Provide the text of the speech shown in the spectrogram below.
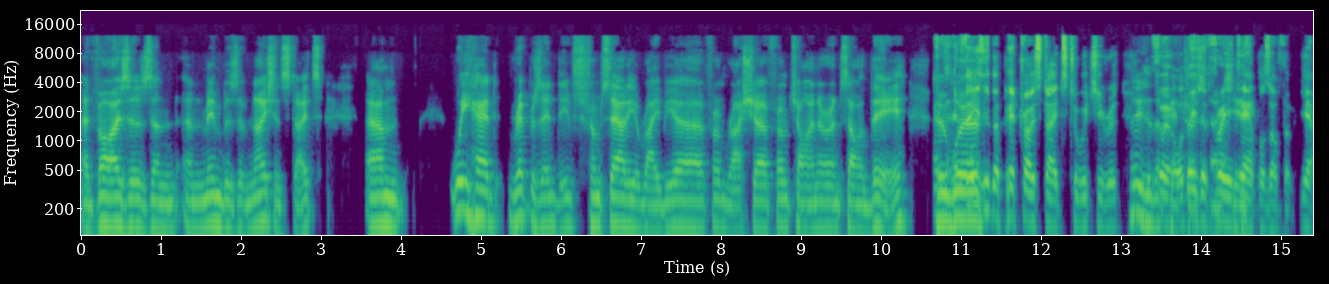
advisors and, and members of nation states. Um, we had representatives from Saudi Arabia, from Russia, from China, and so on there, who and, and were. These are the petrostates to which you re- these are the or these are three examples of them. Yeah,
